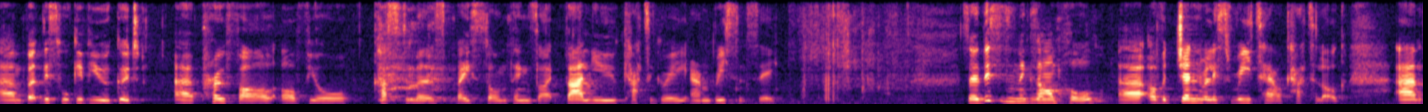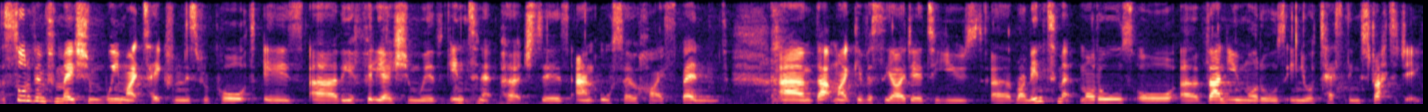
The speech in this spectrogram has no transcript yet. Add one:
um, but this will give you a good uh, profile of your customers based on things like value, category, and recency. So this is an example uh, of a generalist retail catalogue. And the sort of information we might take from this report is uh, the affiliation with internet purchases and also high spend. Um, that might give us the idea to use uh, run internet models or uh, value models in your testing strategy.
